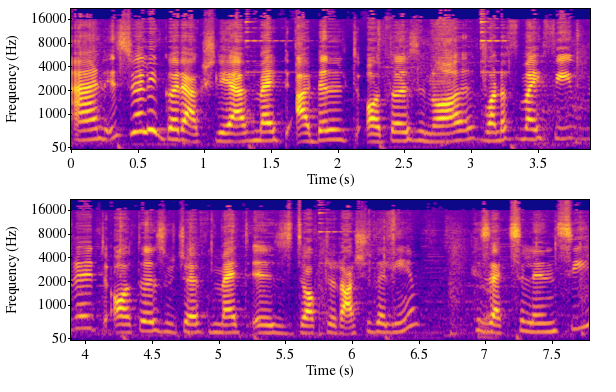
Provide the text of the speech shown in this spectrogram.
And it's really good actually. I've met adult authors and all. One of my favorite authors which I've met is Dr. Rashid Ali, His Excellency.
